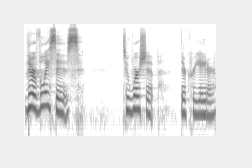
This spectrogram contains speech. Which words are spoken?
their voices to worship their Creator.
